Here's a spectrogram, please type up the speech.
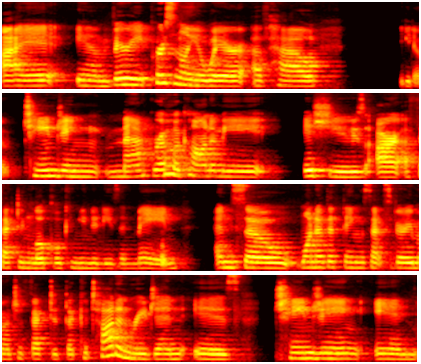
I am very personally aware of how you know, changing macroeconomy issues are affecting local communities in Maine. And so, one of the things that's very much affected the Katahdin region is changing in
